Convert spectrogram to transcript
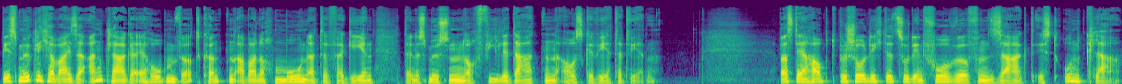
Bis möglicherweise Anklage erhoben wird, könnten aber noch Monate vergehen, denn es müssen noch viele Daten ausgewertet werden. Was der Hauptbeschuldigte zu den Vorwürfen sagt, ist unklar.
